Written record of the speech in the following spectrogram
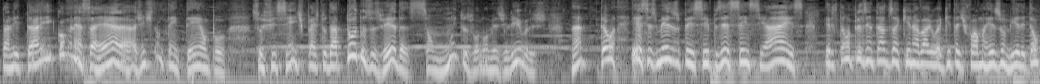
Pranita. E como nessa era a gente não tem tempo suficiente para estudar todos os Vedas, são muitos volumes de livros, né? Então, esses mesmos princípios essenciais, eles estão apresentados aqui na Bhagavad Gita de forma resumida. Então,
